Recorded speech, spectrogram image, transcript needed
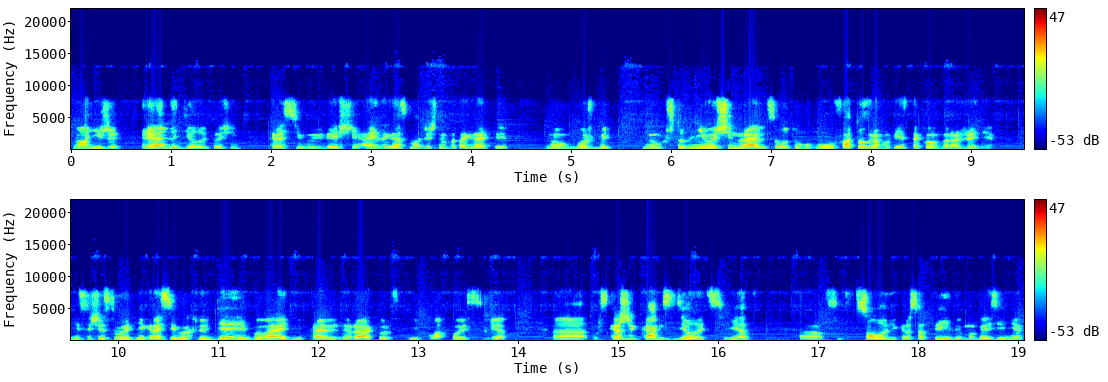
Но они же реально делают очень красивые вещи. А иногда смотришь на фотографии, ну, может быть, ну, что-то не очень нравится. Вот у, у фотографов есть такое выражение. Не существует некрасивых людей, бывает неправильный ракурс и плохой свет. А, скажи, как сделать свет а, в салоне красоты или в магазине,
